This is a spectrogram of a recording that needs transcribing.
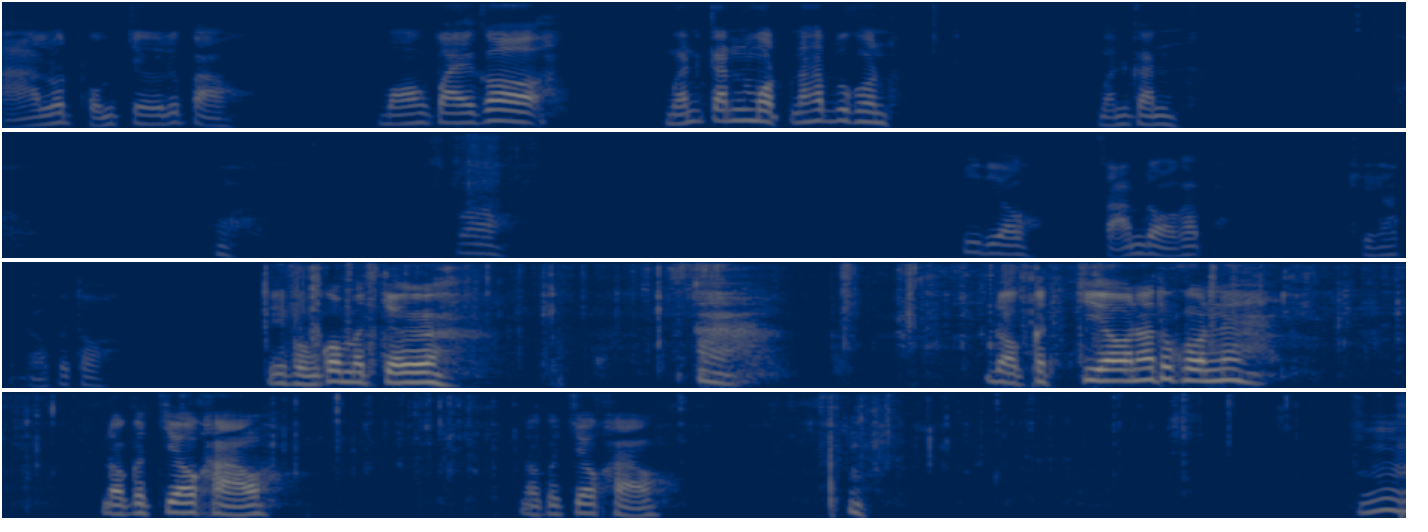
หารถผมเจอหรือเปล่า มองไปก็ เหมือนกันหมดนะครับทุกคน เหมือนกันว้าวที่เดียวสามดอกครับ โอเคครับ เดี๋ยวไปต่อ นี่ผมก็มาเจอ ดอกกระเจียวนะทุกคนเนี่ยดอกกระเจียวขาว ดอกกระเจียวขาว อืม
